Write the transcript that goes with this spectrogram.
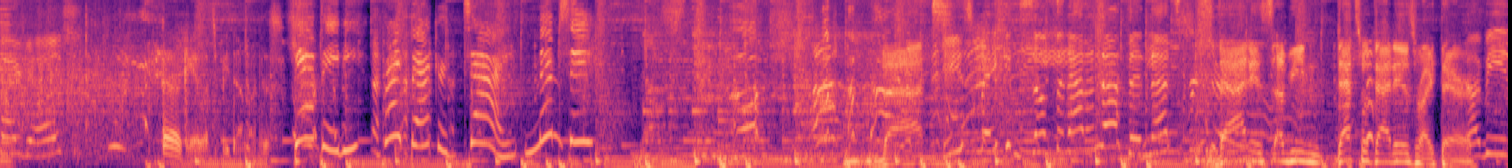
my gosh. Okay, let's be done with this. Yeah, baby. Write back or die. Mimsy. That He's making something out of nothing, that's for sure. that is I mean, that's what that is right there. I mean,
